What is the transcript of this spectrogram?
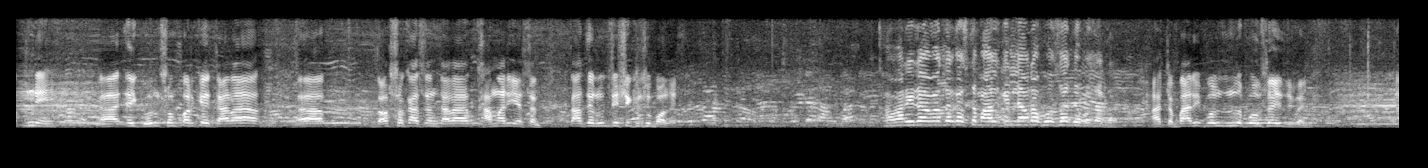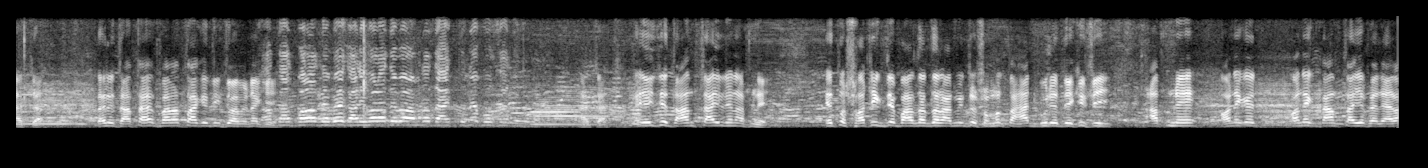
আপনি এই গরু সম্পর্কে যারা দর্শক আছেন, যারা খামারি আছেন, তাদের উদ্দেশ্যে কিছু বলেন। খামারিরা আমাদের কাছ থেকে মাল কিনলে আমরা পৌঁছাই দেবো দাদা আচ্ছা বাড়ি পর্যন্ত পৌঁছাই দিবেন। আচ্ছা তাহলে যাতায়াত ভাড়া তো আগে দিতে হবে নাকি? যাতায়াত ভাড়া দেবে গাড়ি ভাড়া দেবে আমরা দায়িত্ব নিয়ে পৌঁছাই দেবো। আচ্ছা এই যে দাম চাইলেন আপনি এ তো সঠিক যে বাজার দর আমি তো সমস্ত হাট ঘুরে দেখেছি আপনি অনেকে অনেক দাম চাইয়ে ফেলে আর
